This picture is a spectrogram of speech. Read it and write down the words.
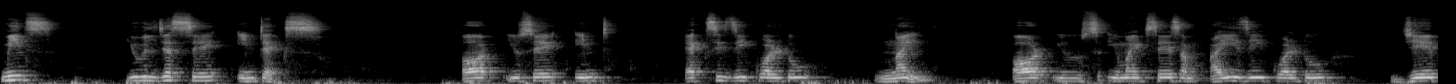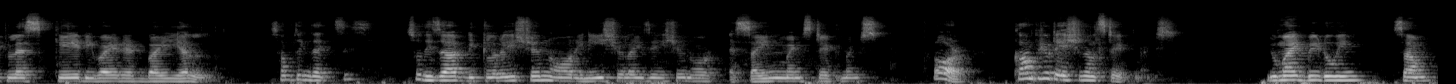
means you will just say int x or you say int x is equal to 9 or you you might say some i is equal to j plus k divided by l something like this. So these are declaration or initialization or assignment statements or computational statements. You might be doing some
